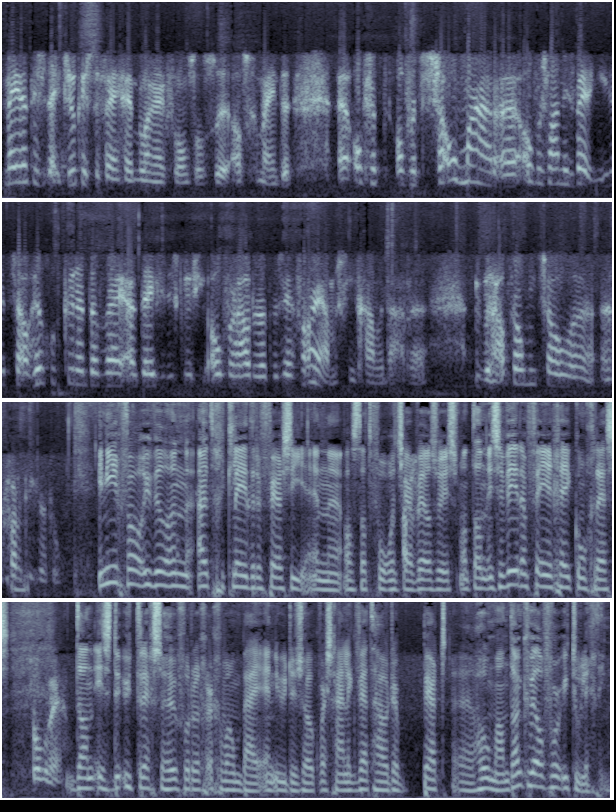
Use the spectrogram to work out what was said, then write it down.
nee, dat is, nee, natuurlijk is de VNG belangrijk voor ons als, eh, als gemeente. Eh, of, het, of het zomaar eh, overslaan is, weet ik niet. Het zou heel goed kunnen dat wij uit deze discussie overhouden dat we zeggen van, oh ja, misschien gaan we daar überhaupt wel niet zo fanatiek naartoe. In ieder geval, u wil een uitgekledere versie. En als dat volgend jaar wel zo is, want dan is er weer een VNG-congres. Dan is de Utrechtse Heuvelrug er gewoon bij. En u dus ook waarschijnlijk wethouder Bert Homan. Dank u wel voor uw toelichting.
